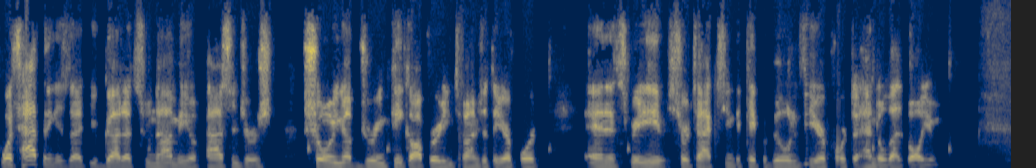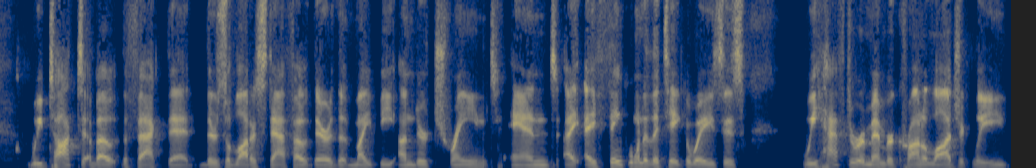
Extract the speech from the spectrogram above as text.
what's happening is that you've got a tsunami of passengers showing up during peak operating times at the airport, and it's really surtaxing the capability of the airport to handle that volume. we talked about the fact that there's a lot of staff out there that might be undertrained. And I, I think one of the takeaways is we have to remember chronologically,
